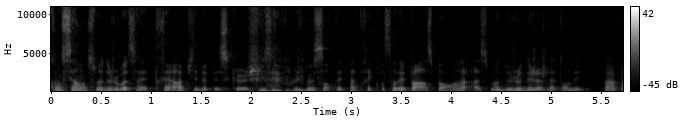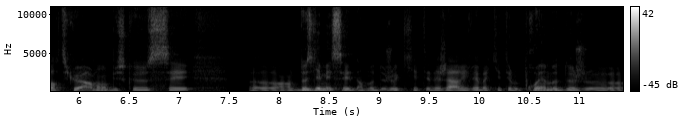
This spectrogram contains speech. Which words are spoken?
concernant ce mode de jeu, bah, ça va être très rapide, parce que je vous avoue je me sentais pas très concerné par rapport à ce mode de jeu. Déjà, je l'attendais pas particulièrement, puisque c'est un deuxième essai d'un mode de jeu qui était déjà arrivé, bah, qui était le premier mode de jeu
